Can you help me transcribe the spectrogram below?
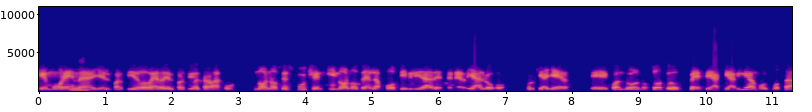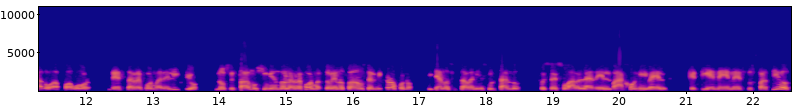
Que Morena y el Partido Verde y el Partido del Trabajo no nos escuchen y no nos den la posibilidad de tener diálogo, porque ayer eh, cuando nosotros, pese a que habíamos votado a favor de esta reforma de litio, nos estábamos subiendo a la reforma, todavía no tomábamos el micrófono y ya nos estaban insultando, pues eso habla del bajo nivel que tienen estos partidos.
